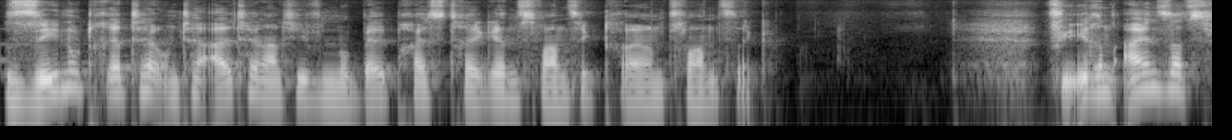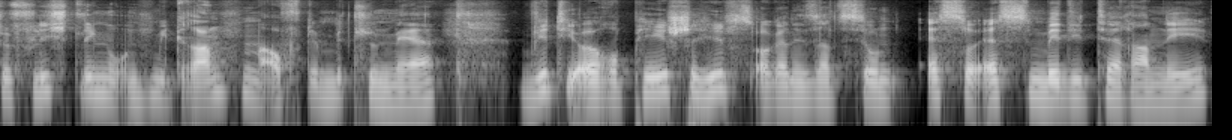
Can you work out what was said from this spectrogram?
Seenotretter unter alternativen Nobelpreisträgern 2023. Für ihren Einsatz für Flüchtlinge und Migranten auf dem Mittelmeer wird die europäische Hilfsorganisation SOS Mediterranee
